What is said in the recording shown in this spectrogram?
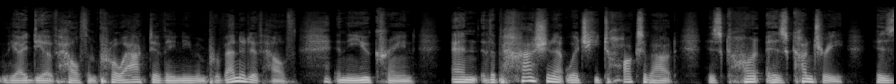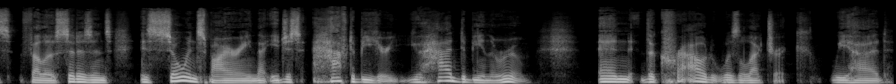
the idea of health and proactive and even preventative health in the Ukraine and the passion at which he talks about his his country, his fellow citizens is so inspiring that you just have to be here. You had to be in the room. And the crowd was electric. We had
